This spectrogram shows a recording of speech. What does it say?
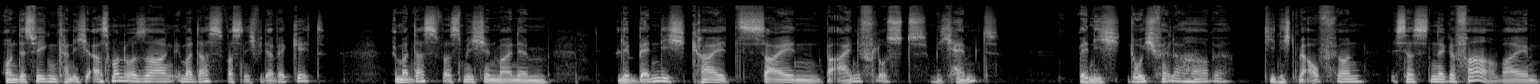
Und deswegen kann ich erstmal nur sagen, immer das, was nicht wieder weggeht, immer das, was mich in meinem Lebendigkeitsein beeinflusst, mich hemmt. Wenn ich Durchfälle habe, die nicht mehr aufhören, ist das eine Gefahr, weil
